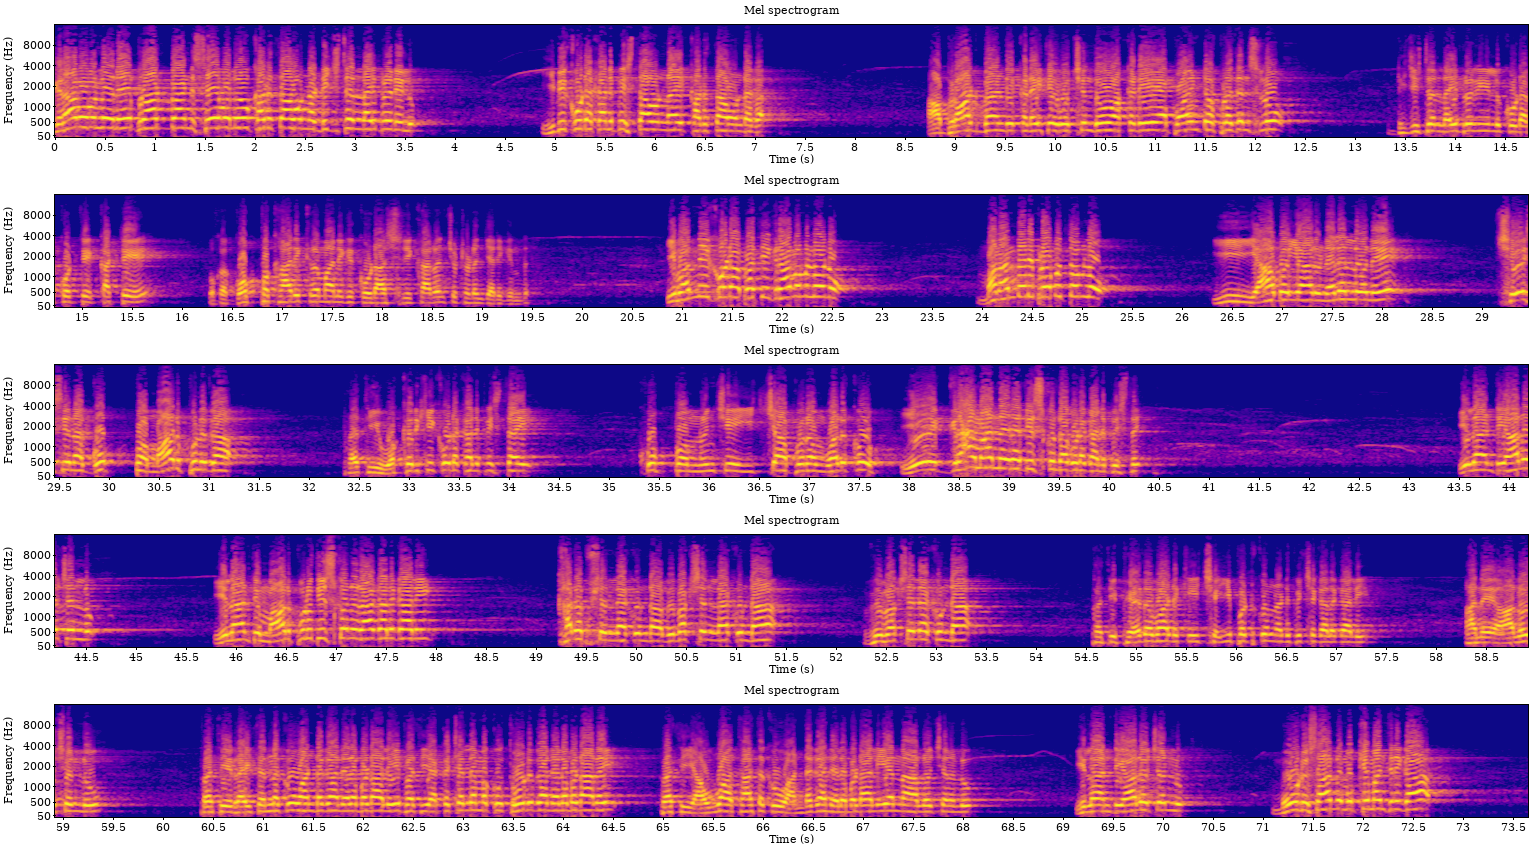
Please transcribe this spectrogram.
గ్రామంలోనే బ్రాడ్బ్యాండ్ సేవలు కడుతా ఉన్న డిజిటల్ లైబ్రరీలు. ఇవి కూడా కనిపిస్తూ ఉన్నాయి కడతా ఉండగా. ఆ బ్రాడ్బ్యాండ్ ఎక్కడైతే వచ్చిందో అక్కడే పాయింట్ ఆఫ్ ప్రజెన్స్లో డిజిటల్ లైబ్రరీలు కూడా కొట్టే కట్టే ఒక గొప్ప కార్యక్రమానికి కూడా శ్రీకారం చుట్టడం జరిగింది. ఇవన్నీ కూడా ప్రతి గ్రామంలోనూ మనందరి ప్రభుత్వంలో ఈ యాభై ఆరు నెలల్లోనే చేసిన గొప్ప మార్పులుగా ప్రతి ఒక్కరికి కూడా కనిపిస్తాయి. కుప్పం నుంచి ఇచ్చాపురం వరకు ఏ గ్రామాన్నైనా తీసుకున్నా కూడా కనిపిస్తాయి. ఇలాంటి ఆలోచనలు ఇలాంటి మార్పులు తీసుకొని రాగలగాలి కరప్షన్ లేకుండా వివక్ష లేకుండా వివక్ష లేకుండా ప్రతి పేదవాడికి చెయ్యి పట్టుకొని నడిపించగలగాలి అనే ఆలోచనలు ప్రతి రైతన్నకు అండగా నిలబడాలి ప్రతి అక్క చెల్లెమ్మకు తోడుగా నిలబడాలి ప్రతి అవ్వ తాతకు అండగా నిలబడాలి అన్న ఆలోచనలు. ఇలాంటి ఆలోచనలు మూడు సార్లు ముఖ్యమంత్రిగా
